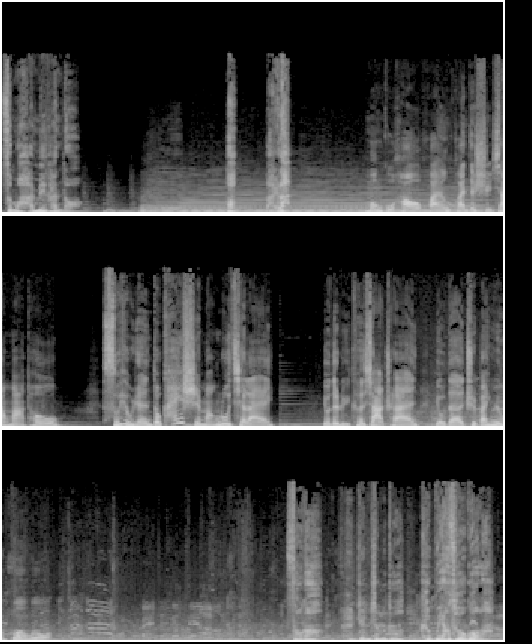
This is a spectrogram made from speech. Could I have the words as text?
怎么还没看到？啊，来了！蒙古号缓缓的驶向码头，所有人都开始忙碌起来。有的旅客下船，有的去搬运货物。糟糕，人这么多，可不要错过了。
